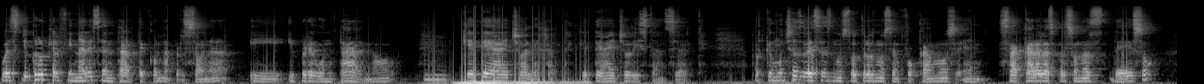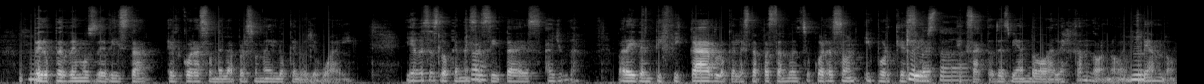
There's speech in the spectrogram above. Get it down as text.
Pues yo creo que al final es sentarte con la persona y, y preguntar, ¿no? ¿Qué te ha hecho alejarte? ¿Qué te ha hecho distanciarte? Porque muchas veces nosotros nos enfocamos en sacar a las personas de eso, pero perdemos de vista el corazón de la persona y lo que lo llevó ahí. Y a veces lo que necesita es ayuda para identificar lo que le está pasando en su corazón y por qué se está exacto desviando, alejando, no enfriando.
